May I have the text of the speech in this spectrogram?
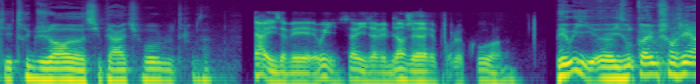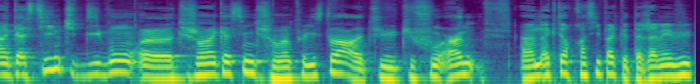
des trucs du genre euh, Supernatural ou des trucs comme ça. Ah, ils avaient, oui, ça, ils avaient bien géré pour le coup. hein. Mais oui, euh, ils ont quand même changé un casting. Tu te dis, bon, euh, tu changes un casting, tu changes un peu l'histoire, tu, tu fous un, un acteur principal que t'as jamais vu,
